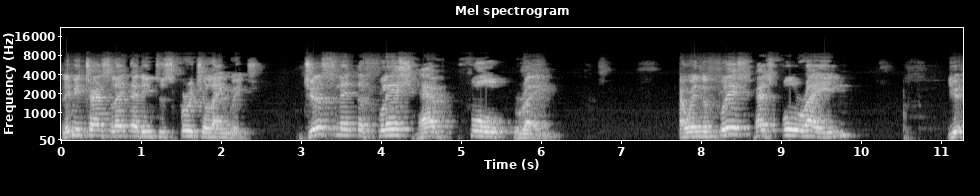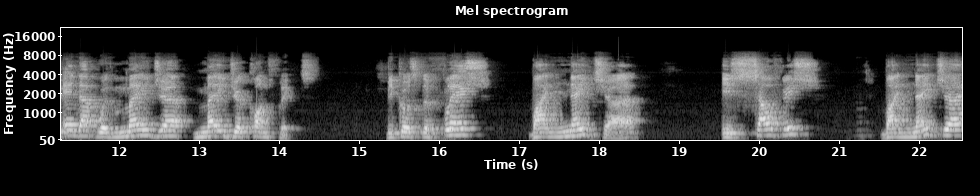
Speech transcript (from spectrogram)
Let me translate that into spiritual language. Just let the flesh have full reign. And when the flesh has full reign, you end up with major, major conflicts. Because the flesh, by nature, is selfish, by nature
